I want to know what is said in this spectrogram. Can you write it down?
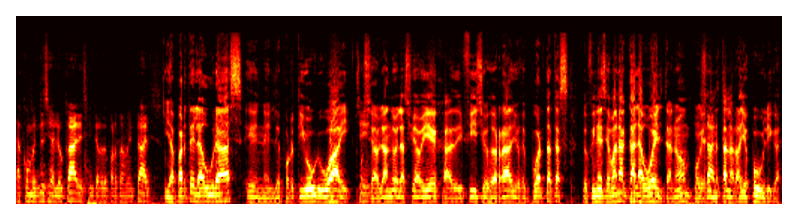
las competencias locales, interdepartamentales. Y aparte laburás en el Deportivo Uruguay. Sí. O sea, hablando de la ciudad vieja, de edificios, de radios, de puertas, estás los fines de semana acá a la vuelta, ¿no? Porque es Exacto. donde están las radios públicas.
